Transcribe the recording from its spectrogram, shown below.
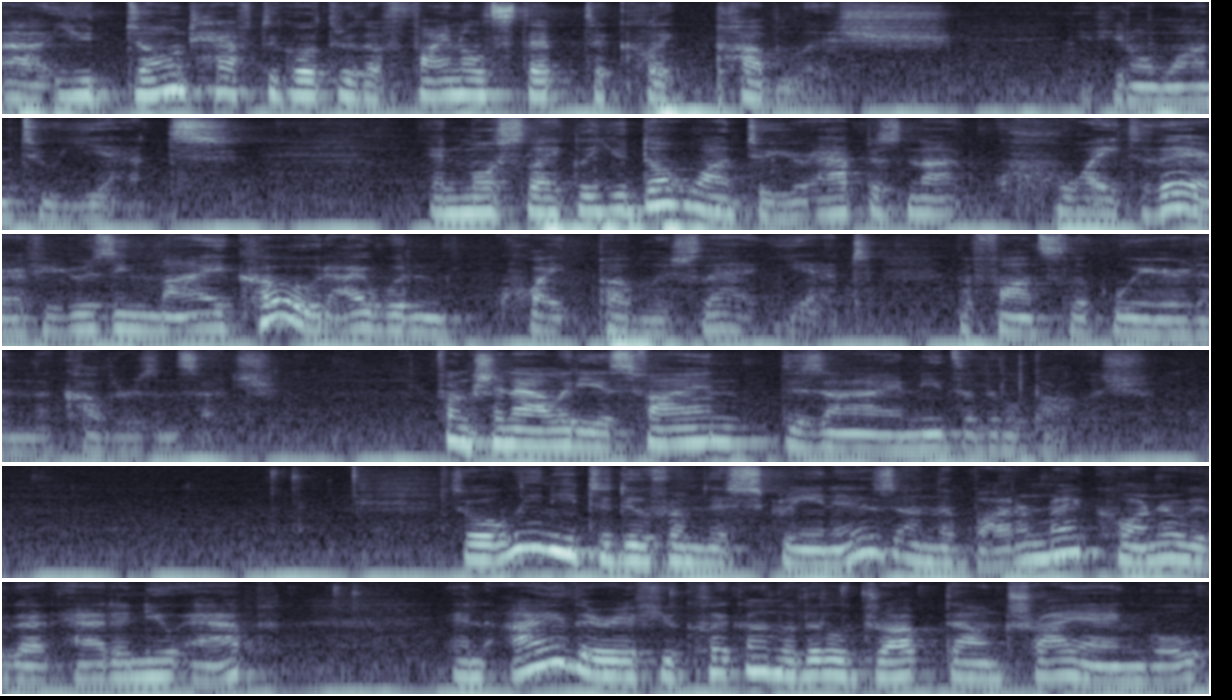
uh, you don't have to go through the final step to click publish if you don't want to yet. And most likely you don't want to. Your app is not quite there. If you're using my code, I wouldn't quite publish that yet. The fonts look weird and the colors and such. Functionality is fine. Design needs a little polish. So what we need to do from this screen is, on the bottom right corner, we've got Add a New App. And either if you click on the little drop-down triangle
